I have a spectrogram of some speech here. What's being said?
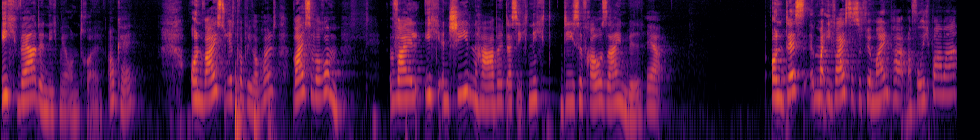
ich werde nicht mehr untreu. Okay. Und weißt du, jetzt klopfe ich auf Holz, weißt du warum? Weil ich entschieden habe, dass ich nicht diese Frau sein will. Ja. Und das, ich weiß, dass es für meinen Partner furchtbar war.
